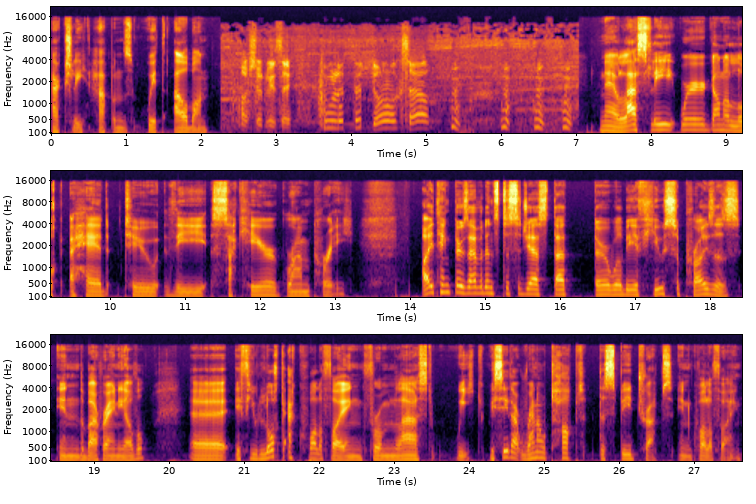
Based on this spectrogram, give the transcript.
actually happens with Albon. Or should we say, who let the dogs out? now, lastly, we're gonna look ahead to the Sakhir Grand Prix. I think there's evidence to suggest that there will be a few surprises in the Bahraini Oval. Uh, if you look at qualifying from last week, we see that Renault topped the speed traps in qualifying.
